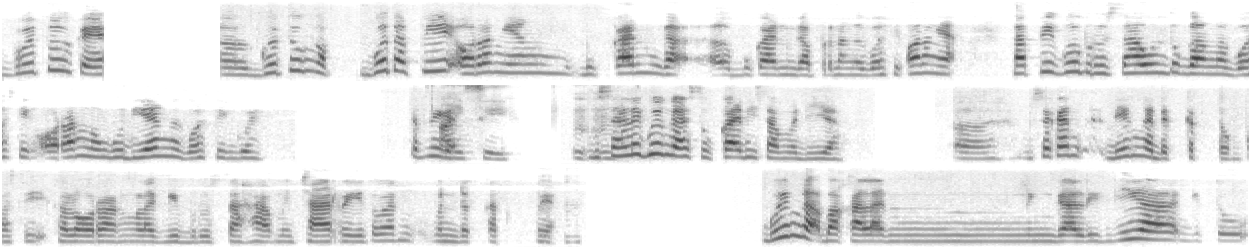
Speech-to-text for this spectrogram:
gue tuh kayak eh, gue tuh nggak, gue tapi orang yang bukan nggak eh, bukan nggak pernah ngeghosting orang ya. Tapi gue berusaha untuk gak ngeghosting orang, nunggu dia ngeghosting gue. Tapi I see. Mm-mm. misalnya gue nggak suka nih sama dia eh misalnya kan dia nggak deket dong pasti kalau orang lagi berusaha mencari itu kan mendekat kayak gue nggak bakalan ninggalin dia gitu.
